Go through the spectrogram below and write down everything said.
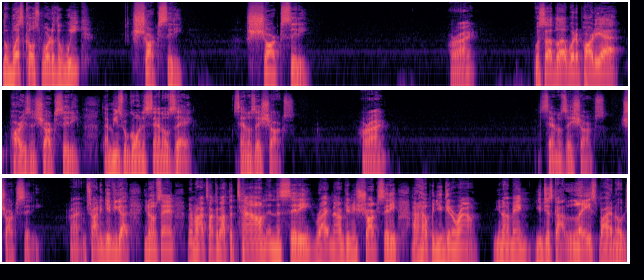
the west coast word of the week shark city Shark City. All right. What's up, blood? Where the party at? Party's in Shark City. That means we're going to San Jose. San Jose Sharks. All right. San Jose Sharks. Shark City. Right? I'm trying to give you guys, you know what I'm saying? Remember how I talked about the town and the city? Right now I'm giving you Shark City and I'm helping you get around. You know what I mean? You just got laced by an OG.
